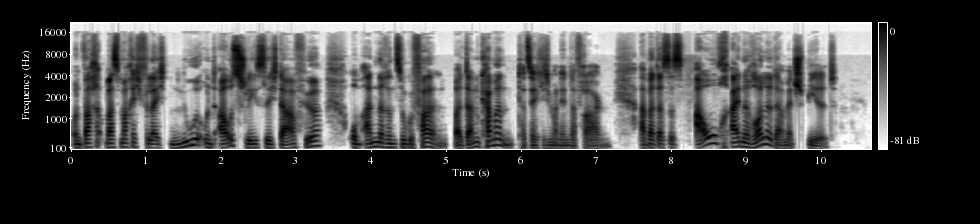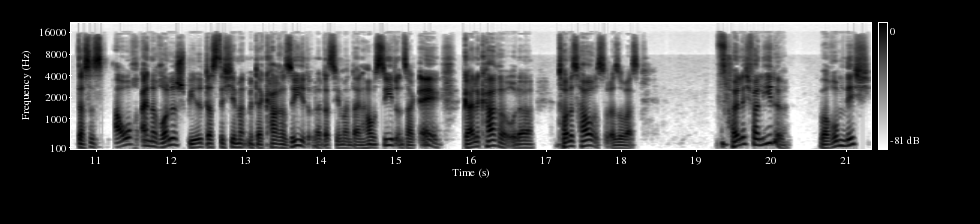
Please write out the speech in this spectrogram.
und was, was mache ich vielleicht nur und ausschließlich dafür, um anderen zu gefallen, weil dann kann man tatsächlich mal hinterfragen. Aber dass es auch eine Rolle damit spielt, dass es auch eine Rolle spielt, dass dich jemand mit der Karre sieht oder dass jemand dein Haus sieht und sagt, ey, geile Karre oder tolles Haus oder sowas. Völlig valide. Warum nicht?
